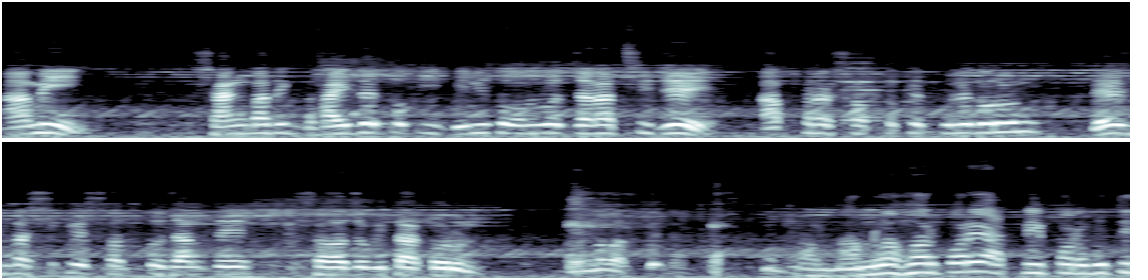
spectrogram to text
আমি সাংবাদিক ভাইদের প্রতি বিনীত অনুরোধ জানাচ্ছি যে আপনারা সত্যকে তুলে ধরুন, দেশবাসীকে সত্য জানতে সহযোগিতা করুন। ধন্যবাদ। মামলা হওয়ার পরে আপনি পরবর্তী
